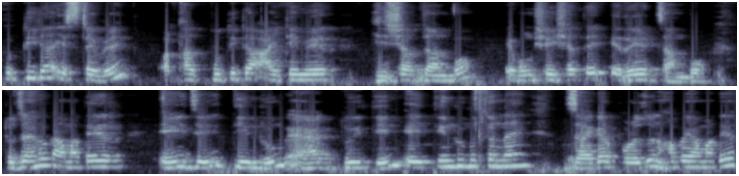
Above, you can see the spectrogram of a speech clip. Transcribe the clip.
প্রতিটা স্টেপে অর্থাৎ প্রতিটা আইটেমের হিসাব জানব এবং সেই সাথে রেট জানব। তো যাই হোক, আমাদের এই যে তিন রুম এক, দুই, তিন, এই তিন রুমের জন্য জায়গার প্রয়োজন হবে আমাদের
